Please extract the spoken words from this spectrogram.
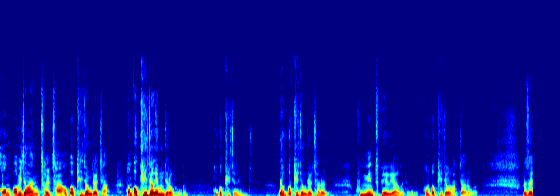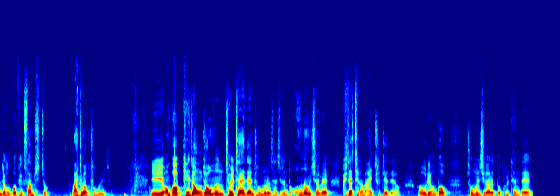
헌법이 정한 절차, 헌법 개정 절차, 헌법 개정의 문제라고 본 거예요. 헌법 개정의 문제. 근데 헌법 개정 절차는 국민투표에 의하거든요. 헌법 개정을 확정하는 거. 그래서 이제 헌법 130조 마지막 조문이죠. 이 헌법 개정 조문 절차에 대한 조문은 사실은 너무너무 시험에 그 자체가 많이 출제돼요. 우리 헌법 조문 시간에 또 볼 텐데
